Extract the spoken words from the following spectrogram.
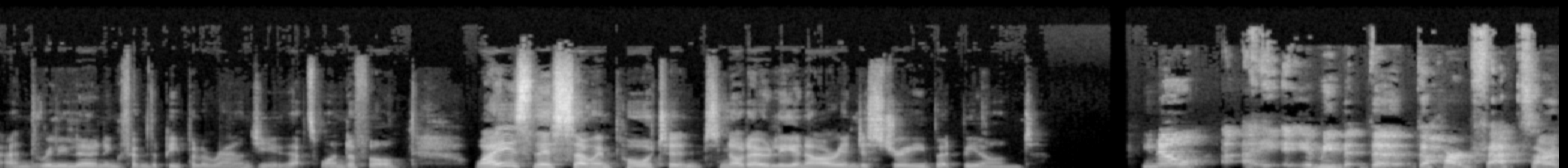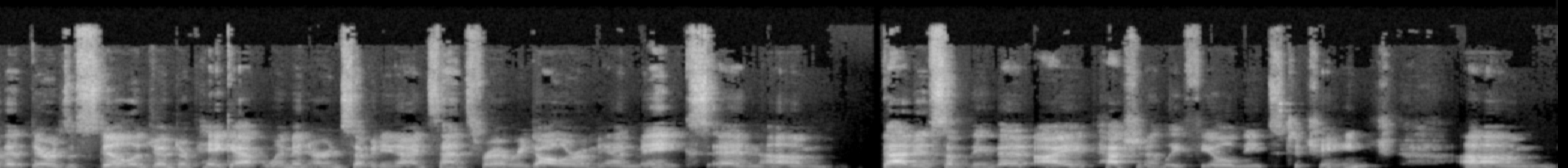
and really learning from the people around you. That's wonderful. Why is this so important, not only in our industry, but beyond? You know, I, I mean, the, the hard facts are that there's a still a gender pay gap. Women earn 79 cents for every dollar a man makes. And um, that is something that I passionately feel needs to change. Um,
